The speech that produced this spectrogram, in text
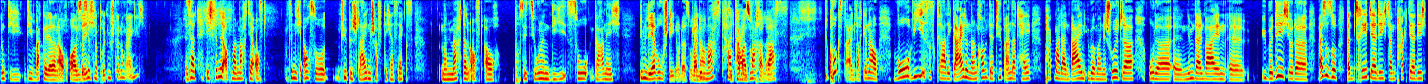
und die, die wackelt ja dann auch Ist ordentlich. das jetzt eine Brückenstellung eigentlich? Ist halt, ich finde auch, man macht ja oft, finde ich auch so typisch leidenschaftlicher Sex. Man macht dann oft auch Positionen, die so gar nicht im Lehrbuch stehen oder so. Weil Genau. du machst So halt einfach Kamasutra-like. was. Du guckst einfach, genau. Wo, wie ist es gerade geil? Und dann kommt der Typ an und sagt, hey, pack mal dein Bein über meine Schulter oder äh, nimm dein Bein äh, über dich oder weißt du so, dann dreht er dich, dann packt er dich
